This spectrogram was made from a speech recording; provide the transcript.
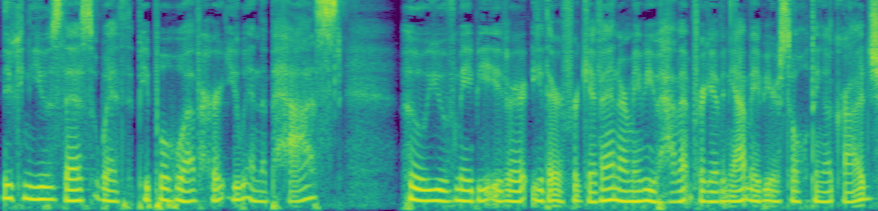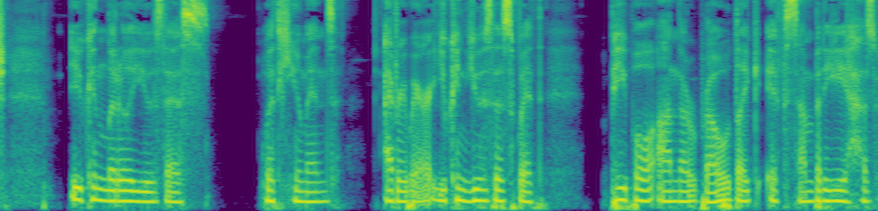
you can use this with people who have hurt you in the past, who you've maybe either either forgiven or maybe you haven't forgiven yet, maybe you're still holding a grudge. You can literally use this with humans everywhere. You can use this with people on the road. Like if somebody has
